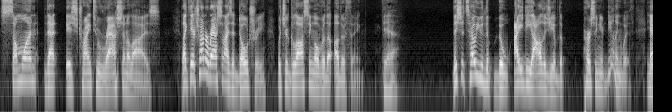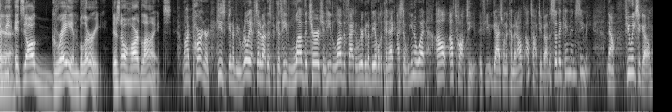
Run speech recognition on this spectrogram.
Someone that is trying to rationalize, like they're trying to rationalize adultery, but you're glossing over the other thing. yeah, This should tell you the the ideology of the person you're dealing with. Every Yeah. it's all gray and blurry. There's no hard lines. My partner, he's going to be really upset about this because he loved the church and he loved the fact that we were going to be able to connect. I said, well, you know what? I'll, I'll talk to you. If you guys want to come in, I'll, I'll talk to you about this. So they came in to see me. Now, a few weeks ago,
